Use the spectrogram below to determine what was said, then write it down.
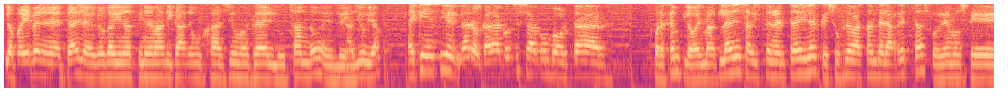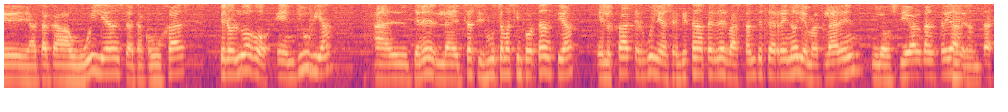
Lo podéis ver en el trailer, creo que hay una cinemática de un un McLaren luchando en la lluvia. Hay que decir, claro, cada coche se va a comportar. Por ejemplo, el McLaren se ha visto en el trailer que sufre bastante las rectas, pues vemos que ataca a un Williams, ataca a un Haas, pero luego en lluvia, al tener el chasis mucha más importancia, el Haas, el Williams empiezan a perder bastante terreno y el McLaren los llega a alcanzar y a mm. adelantar.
